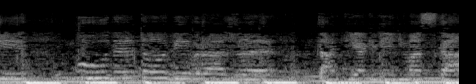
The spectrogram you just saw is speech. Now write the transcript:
ночі, буде тобі враже, так як відьма скаже,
